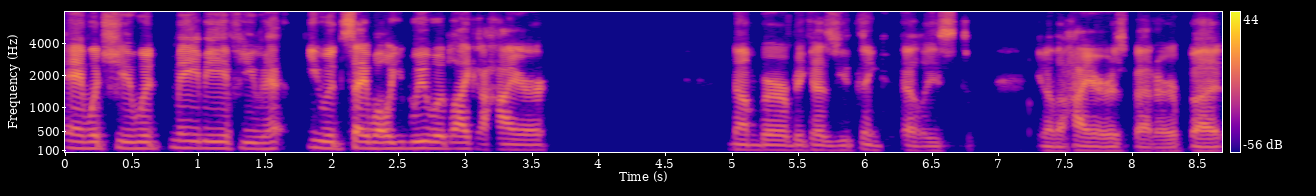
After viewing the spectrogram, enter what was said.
and which you would maybe if you you would say, well, we would like a higher number because you think at least you know the higher is better, but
